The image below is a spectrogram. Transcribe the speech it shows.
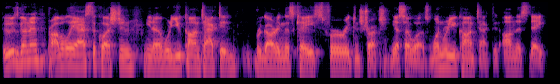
who's going to probably ask the question, you know, were you contacted regarding this case for reconstruction? Yes, I was. When were you contacted? On this date.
